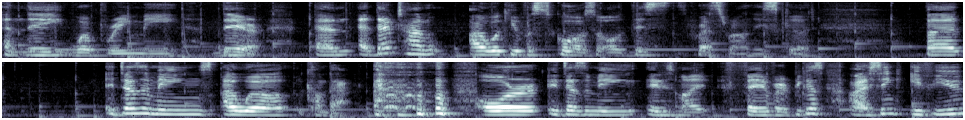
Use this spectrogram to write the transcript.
and they will bring me there. And at that time, I will give a score, so oh, this restaurant is good. But it doesn't mean I will come back, or it doesn't mean it is my favorite. Because I think if you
